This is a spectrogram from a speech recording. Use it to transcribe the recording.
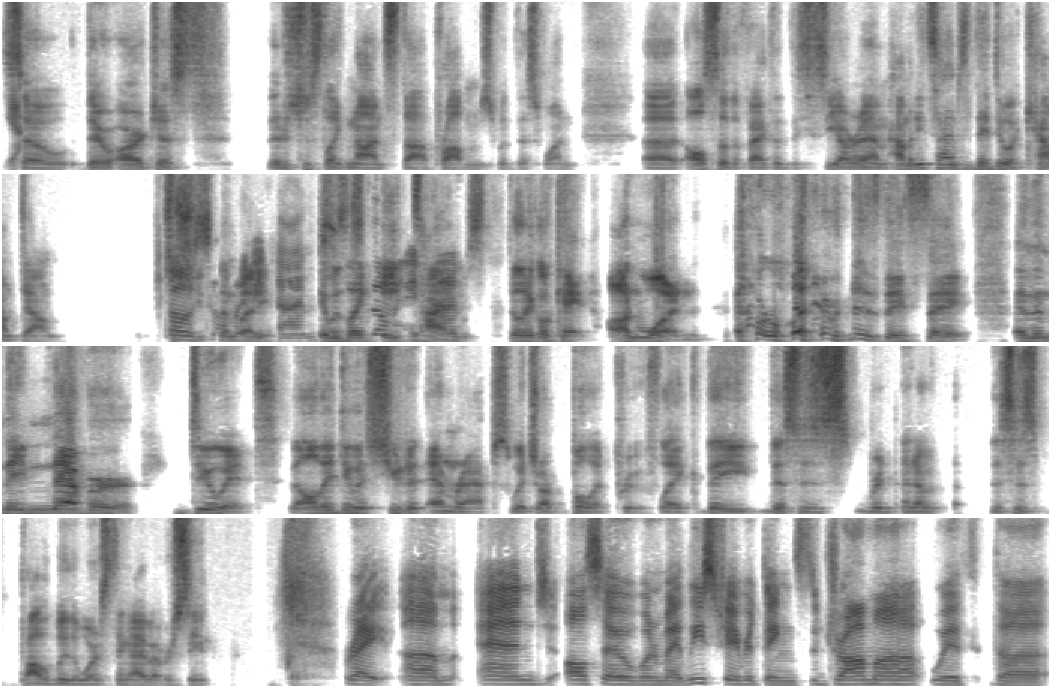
Yeah. So there are just there's just like nonstop problems with this one. Uh, also, the fact that the CRM, how many times did they do a countdown to oh, shoot so somebody? Many times. It was like so eight times. times. They're like, okay, on one or whatever it is they say, and then they never do it. All they do is shoot at MRAPs, which are bulletproof. Like they, this is, this is probably the worst thing I've ever seen. Right. Um, and also one of my least favorite things, the drama with the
